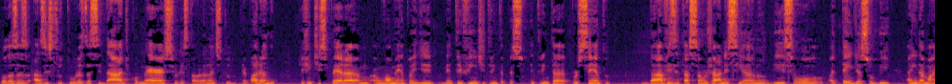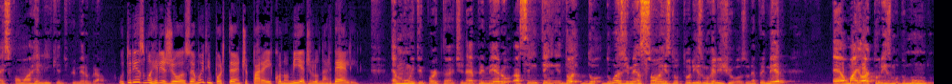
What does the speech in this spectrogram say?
todas as, as, estruturas da cidade, comércio, restaurantes, tudo, preparando, que a gente espera um, um aumento aí de entre 20% e 30%, 30% da visitação já nesse ano, e isso tende a subir ainda mais com a relíquia de primeiro grau. O turismo religioso é muito importante para a economia de Lunardelli? É muito importante, né? Primeiro, assim, tem do, do, duas dimensões do turismo religioso, né? Primeiro, é o maior turismo do mundo,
